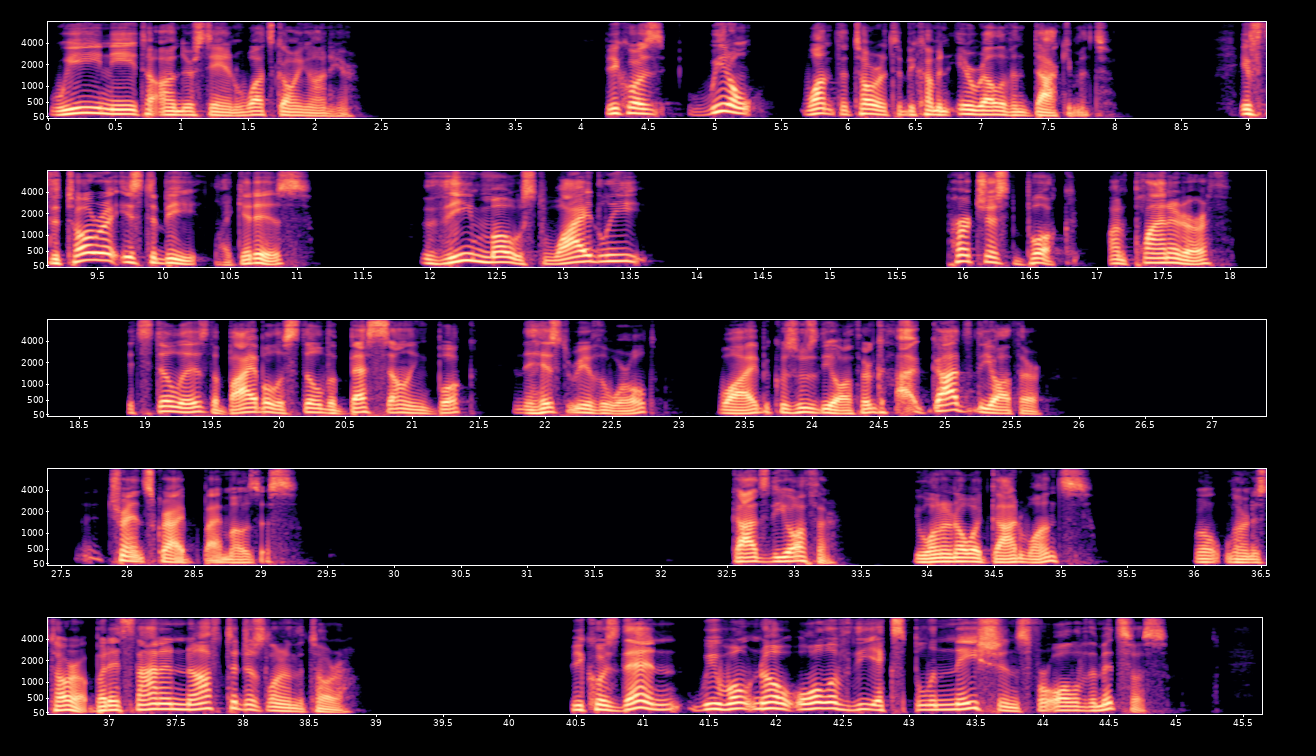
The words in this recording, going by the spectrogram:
we need to understand what's going on here. Because we don't want the Torah to become an irrelevant document. If the Torah is to be, like it is, the most widely purchased book on planet Earth, it still is. The Bible is still the best selling book in the history of the world. Why? Because who's the author? God, God's the author transcribed by Moses. God's the author. You want to know what God wants? Well, learn his Torah. But it's not enough to just learn the Torah. Because then we won't know all of the explanations for all of the mitzvahs.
